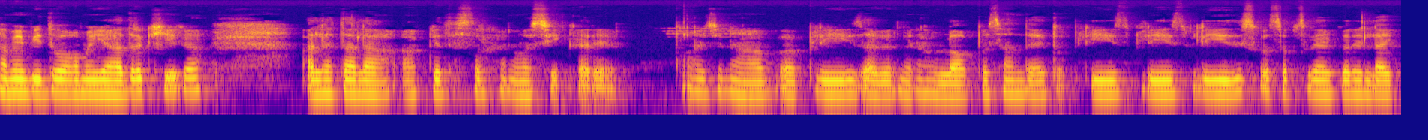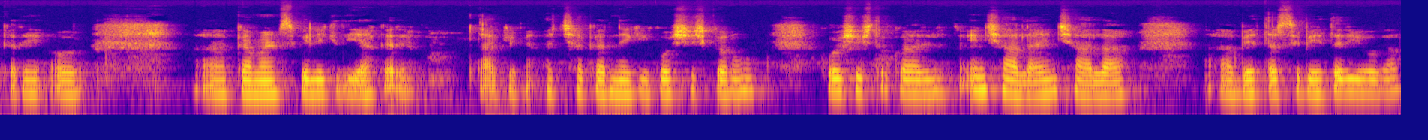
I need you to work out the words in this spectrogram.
हमें भी दुआ में याद रखिएगा। अल्लाह ताला आपके दस्तरखान वसी करे। और जनाब प्लीज़ अगर मेरा व्लॉग पसंद आए तो प्लीज़ प्लीज़ प्लीज़ इसको सब्सक्राइब करें लाइक करें और कमेंट्स भी लिख दिया करें ताकि मैं अच्छा करने की कोशिश करूँ। कोशिश तो कर रही हूँ तो इन शाला बेहतर से बेहतर ही होगा।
